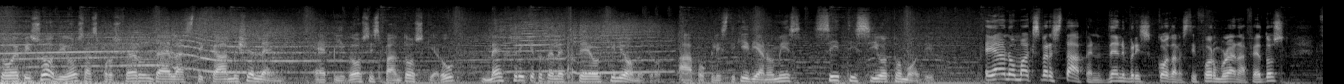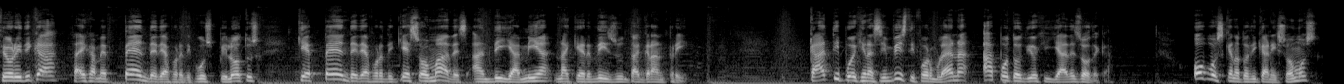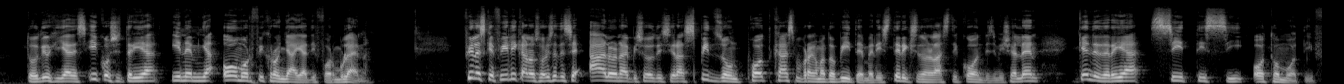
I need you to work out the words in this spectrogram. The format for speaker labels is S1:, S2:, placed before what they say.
S1: Το επεισόδιο σας προσφέρουν τα ελαστικά Michelin. Επιδόσεις παντός καιρού μέχρι και το τελευταίο χιλιόμετρο. Αποκλειστική διανομής CTC Automotive. Εάν ο Max Verstappen δεν βρισκόταν στη Φόρμουλα 1 φέτος, θεωρητικά θα είχαμε πέντε διαφορετικούς πιλότους και πέντε διαφορετικές ομάδες αντί για μία να κερδίζουν τα Grand Prix. Κάτι που έχει να συμβεί στη Φόρμουλα 1 από το 2012. Όπως και να το δει κανείς όμως, το 2023 είναι μια όμορφη χρονιά για τη Φόρμουλα 1. Φίλες και φίλοι, καλώς ορίσατε σε άλλο ένα επεισόδιο της σειράς Speed Zone Podcast που πραγματοποιείται με τη στήριξη των ελαστικών της Michelin και την εταιρεία CTC Automotive.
